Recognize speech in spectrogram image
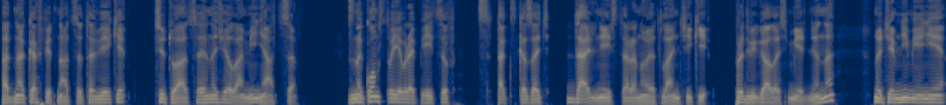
Однако в XV веке ситуация начала меняться. Знакомство европейцев с, так сказать, дальней стороной Атлантики продвигалось медленно, но тем не менее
